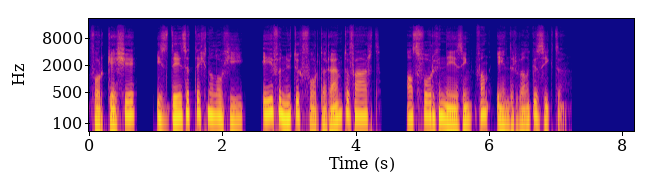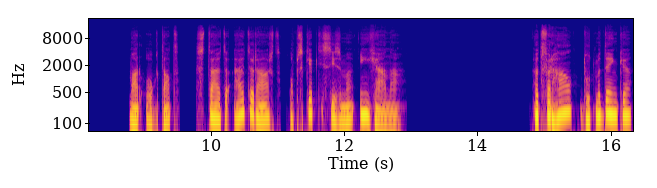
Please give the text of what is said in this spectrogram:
Voor Keshe is deze technologie even nuttig voor de ruimtevaart als voor genezing van eender welke ziekte. Maar ook dat stuitte uiteraard op scepticisme in Ghana. Het verhaal doet me denken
